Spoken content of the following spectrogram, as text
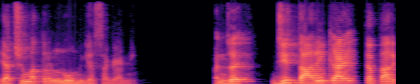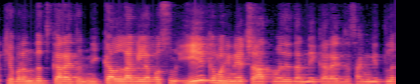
याची मात्र नोंद घ्या सगळ्यांनी. म्हणजे जी तारीख आहे त्या तारखेपर्यंतच करायचं निकाल लागल्यापासून एक महिन्याच्या आतमध्ये त्यांनी करायचं सांगितलं.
